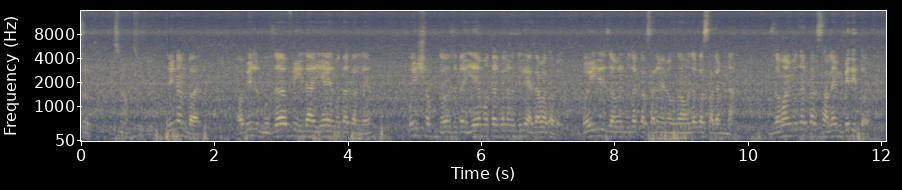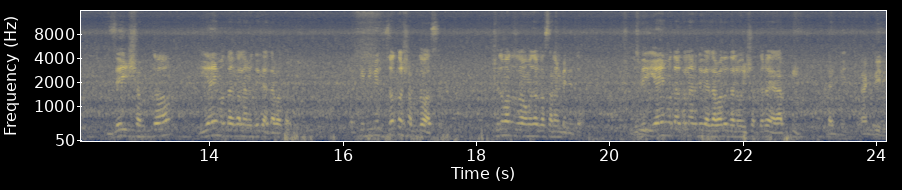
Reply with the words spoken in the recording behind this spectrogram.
জি। দুই নম্বর অবিল মুজাফি ইলা ইয়াইল মোতাকাল্লাম। ওই শব্দ যেটা ইয়ে মোতাকাল্লামের দিকে এজাবাত হবে। গৈরি জমির মুজাক্কার সালেম এবং জমজাকা সালেম না। জমাই মুজাক্কার সালেম ব্যতীত যেই শব্দ ইয়াই মোতাকাল্লামের দিকে এজাবাত হবে। পৃথিবীর যত শব্দ আছে শুধুমাত্র জমজাকা সালেম ব্যতীত। যদি ইয়াই মোতাকাল্লামের দিকে এজাবাত হয় তাহলে ওই শব্দটা এরাব কি? থাকবে তাকদিরি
